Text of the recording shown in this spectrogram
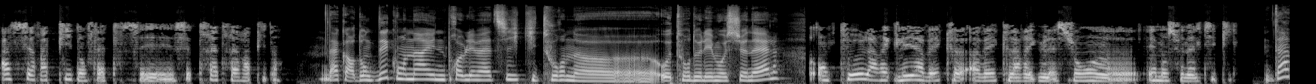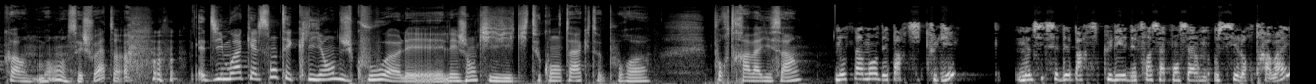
assez rapide en fait, c'est très très rapide. D'accord, donc dès qu'on a une problématique qui tourne euh, autour de l'émotionnel, on peut la régler avec avec la régulation euh, émotionnelle typique. D'accord, bon, c'est chouette. Dis-moi, quels sont tes clients du coup, euh, les, les gens qui, qui te contactent pour, pour travailler ça? Notamment des particuliers même si c'est des particuliers, des fois ça concerne aussi leur travail.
